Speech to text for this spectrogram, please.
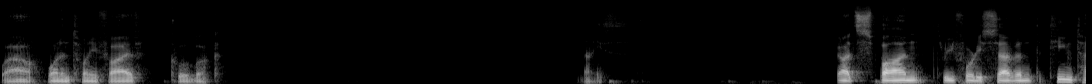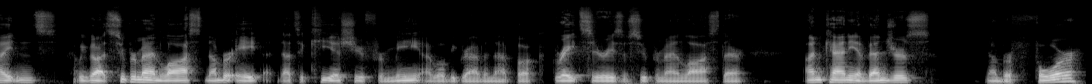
Wow, 1 in 25. Cool book. Nice. Got Spawn 347, the Teen Titans. We got Superman Lost number eight. That's a key issue for me. I will be grabbing that book. Great series of Superman Lost there. Uncanny Avengers number four.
